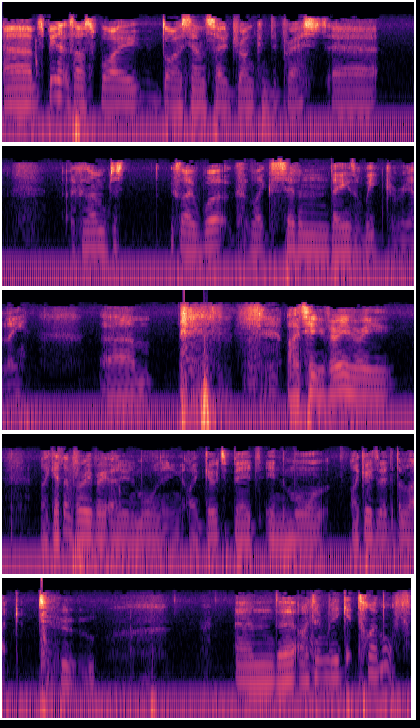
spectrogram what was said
Um, Spinox asks why do I sound so drunk and depressed? Because uh, I'm just because I work like seven days a week, really. Um, I do very, very. I get up very, very early in the morning. I go to bed in the morning. I go to bed about like two, and uh, I don't really get time off.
